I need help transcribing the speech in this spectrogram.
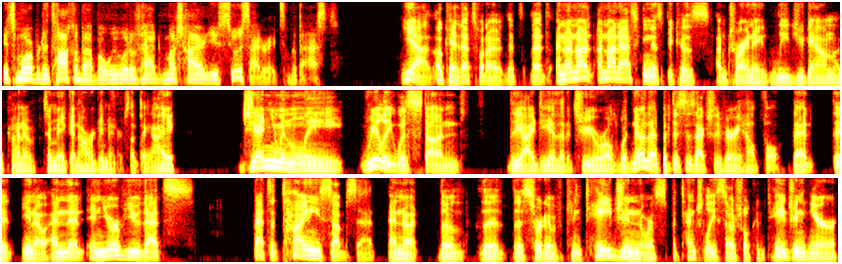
It's morbid to talk about, but we would have had much higher youth suicide rates in the past. Yeah, okay, that's what I that's that's and I'm not I'm not asking this because I'm trying to lead you down a kind of to make an argument or something. I genuinely really was stunned the idea that a 2-year-old would know that, but this is actually very helpful. That that you know, and that in your view that's that's a tiny subset and that the the the sort of contagion or potentially social contagion here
